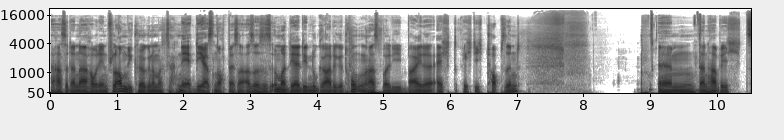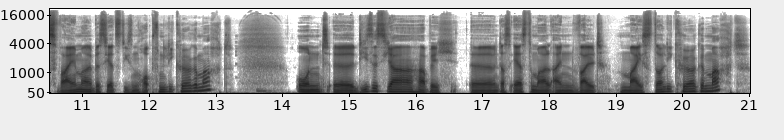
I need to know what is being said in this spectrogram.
Hast du danach aber den Pflaumenlikör genommen und gesagt, nee, der ist noch besser. Also es ist immer der, den du gerade getrunken hast, weil die beide echt richtig top sind. Ähm, dann habe ich zweimal bis jetzt diesen Hopfenlikör gemacht. Und äh, dieses Jahr habe ich äh, das erste Mal einen Waldmeisterlikör gemacht.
